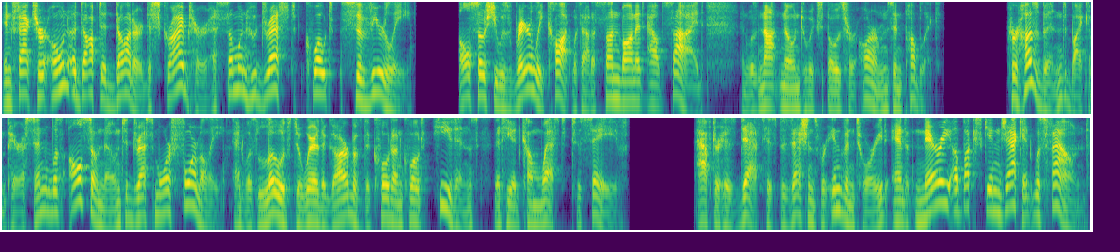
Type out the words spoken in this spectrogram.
In fact, her own adopted daughter described her as someone who dressed, quote, severely. Also, she was rarely caught without a sunbonnet outside, and was not known to expose her arms in public. Her husband, by comparison, was also known to dress more formally and was loath to wear the garb of the quote unquote heathens that he had come west to save. After his death, his possessions were inventoried and nary a buckskin jacket was found.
